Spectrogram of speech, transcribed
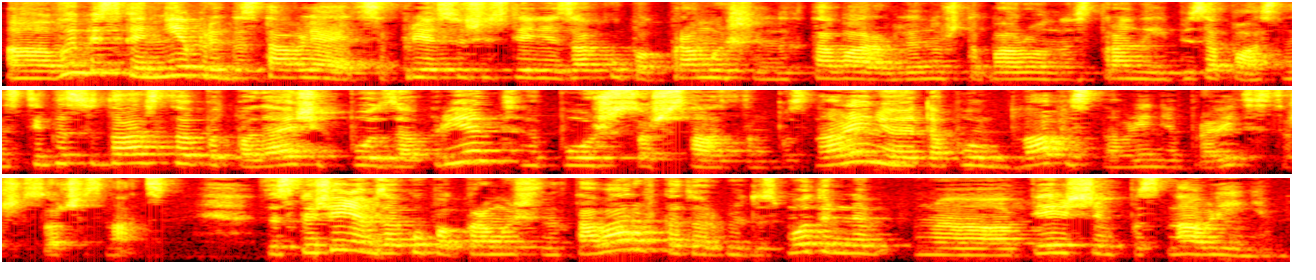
А, выписка не предоставляется при осуществлении закупок промышленных товаров для нужд обороны страны и безопасности государства, подпадающих под запрет по 616 постановлению. Это пункт 2 постановления правительства 616. За исключением закупок промышленных товаров, которые предусмотрены а, перечнем постановлением.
